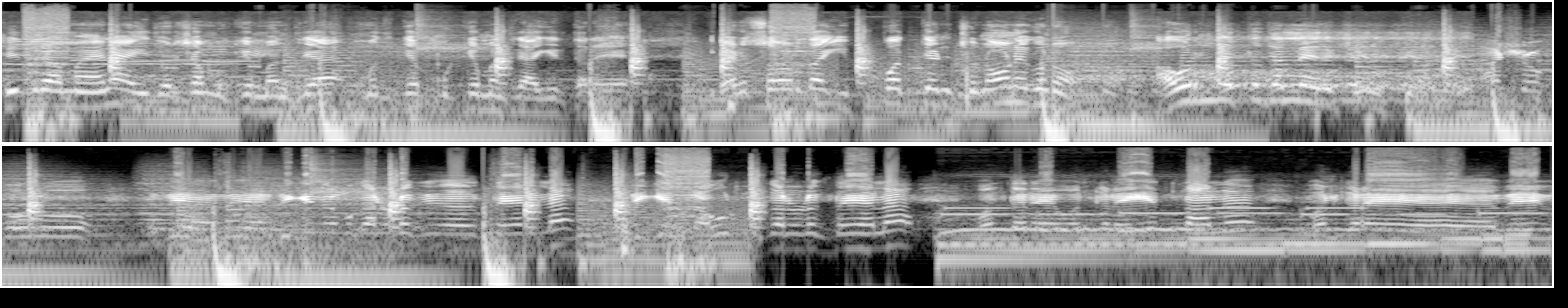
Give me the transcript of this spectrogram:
ಸಿದ್ದರಾಮಯ್ಯನೇ ಐದು ವರ್ಷ ಮುಖ್ಯಮಂತ್ರಿ ಮುಖ್ಯ ಮುಖ್ಯಮಂತ್ರಿ ಆಗಿರ್ತಾರೆ. ಎರಡು ಸಾವಿರದ ಇಪ್ಪತ್ತೆಂಟು ಚುನಾವಣೆಗೂ ಅವ್ರ ನೇತೃತ್ವದಲ್ಲೇ ಎಲೆಕ್ಷನ್ ಅಶೋಕ್ ಅವರು ವಿಜೇಂದ್ರ ಮುಖ ನೋಡಕ್ಕೆ ತಯಾರಿಲ್ಲ. ವಿಜೇಂದ್ರ ಅವ್ರ ಮುಖ ನೋಡಕ್ಕೆ ತಯಾರಿಲ್ಲ. ಒಂದ್ ಕಡೆ ಒಂದ್ ಕಡೆ ಯತ್ನಾಲ್ ಒಂದ್ ಕಡೆ ವಿ-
